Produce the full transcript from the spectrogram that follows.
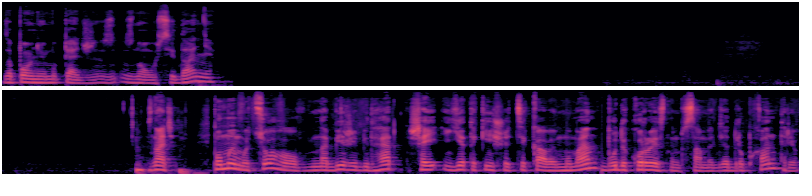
Заповнюємо 5 знову всі дані. Значить, помимо цього, на біржі BitGet ще є такий ще цікавий момент, буде корисним саме для дропхантерів,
